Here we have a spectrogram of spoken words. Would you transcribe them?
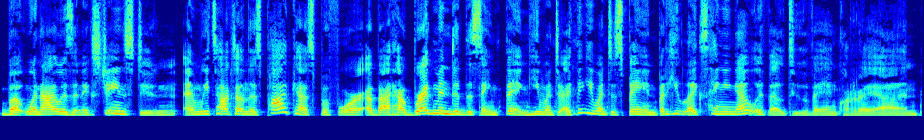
But when I was an exchange student, and we talked on this podcast before about how Bregman did the same thing. He went to, I think he went to Spain, but he likes hanging out with Altuve and Correa and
